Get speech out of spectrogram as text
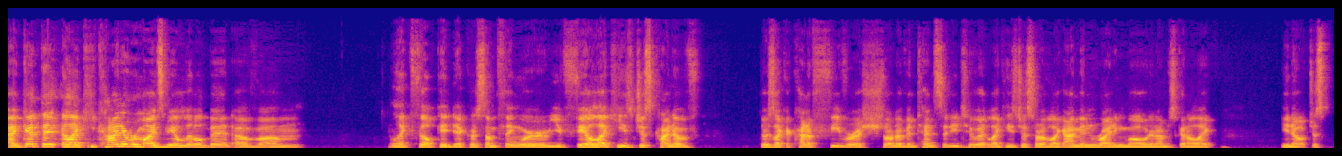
I get that. Like he kind of reminds me a little bit of um, like Philip K. Dick or something, where you feel like he's just kind of there's like a kind of feverish sort of intensity to it. Like he's just sort of like I'm in writing mode and I'm just gonna like, you know, just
